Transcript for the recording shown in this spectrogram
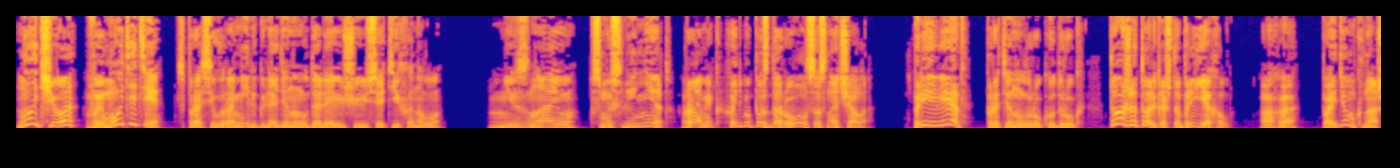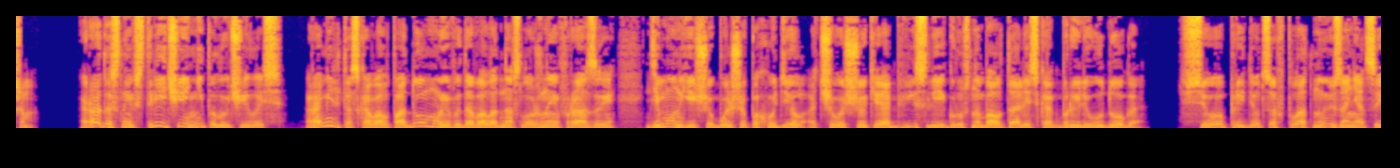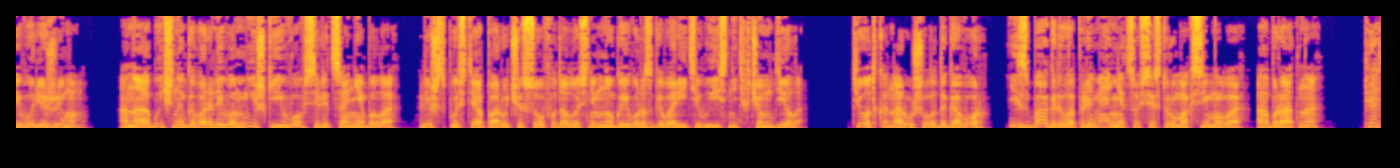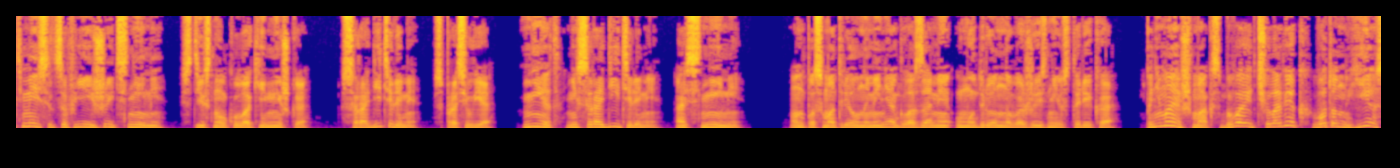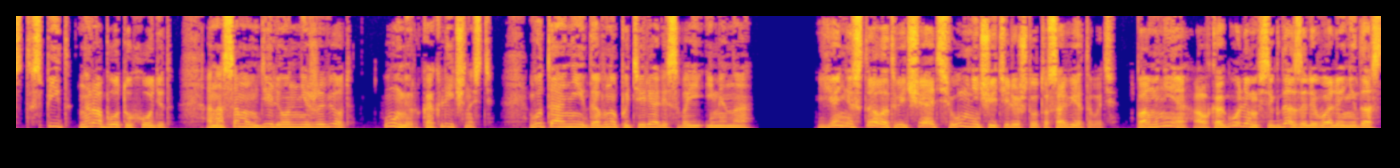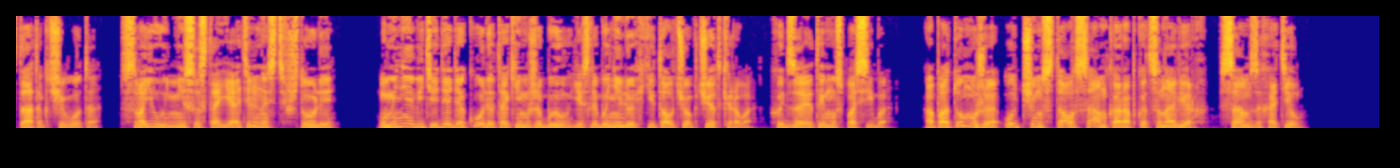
«Ну и чё, вы мутите?» — спросил Рамиль, глядя на удаляющуюся Тихонову. «Не знаю. В смысле нет. Рамик, хоть бы поздоровался сначала». «Привет!» — протянул руку друг. «Тоже только что приехал?» «Ага, пойдем к нашим». Радостной встречи не получилось. Рамиль тосковал по дому и выдавал односложные фразы. Димон еще больше похудел, отчего щеки обвисли и грустно болтались, как брыли у дога. Все, придется вплотную заняться его режимом. А на обычно говорливом Мишке и вовсе лица не было. Лишь спустя пару часов удалось немного его разговорить и выяснить, в чем дело. Тетка нарушила договор и сбагрила племянницу, сестру Максимова, обратно. «Пять месяцев ей жить с ними», — стиснул кулаки Мишка. «С родителями?» — спросил я. «Нет, не с родителями, а с ними». Он посмотрел на меня глазами умудренного жизнью старика. «Понимаешь, Макс, бывает человек, вот он ест, спит, на работу ходит, а на самом деле он не живет, умер как личность. Вот и они давно потеряли свои имена». Я не стал отвечать, умничать или что-то советовать. По мне, алкоголем всегда заливали недостаток чего-то, свою несостоятельность, что ли, у меня ведь и дядя Коля таким же был, если бы не легкий толчок Четкерова, хоть за это ему спасибо. А потом уже отчим стал сам карабкаться наверх, сам захотел.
